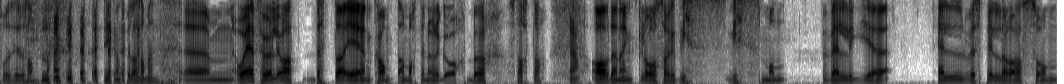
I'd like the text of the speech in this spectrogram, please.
for å si det sånn. de kan spille sammen. Um, og jeg føler jo at dette er en kamp der Martin Ødegaard bør starte. Ja. Av den enkle årsak at hvis, hvis man velger elleve spillere som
